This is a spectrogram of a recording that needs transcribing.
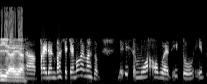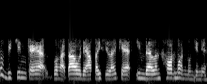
Iya, iya. Nah, pre dan pasca kemo kan masuk. Jadi semua obat itu itu bikin kayak gue nggak tahu deh apa istilahnya kayak imbalance hormon mungkin ya.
